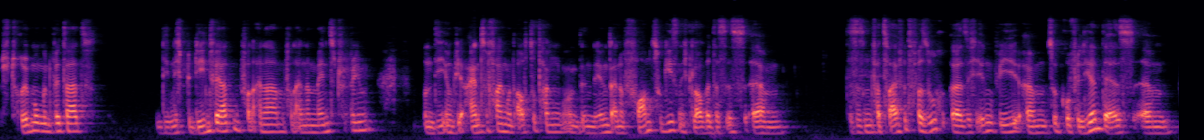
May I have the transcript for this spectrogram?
Strömungen wittert, die nicht bedient werden von einer, von einem Mainstream und die irgendwie einzufangen und aufzufangen und in irgendeine Form zu gießen. Ich glaube, das ist, ähm, das ist ein verzweifelter Versuch, äh, sich irgendwie ähm, zu profilieren. Der ist, ähm,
